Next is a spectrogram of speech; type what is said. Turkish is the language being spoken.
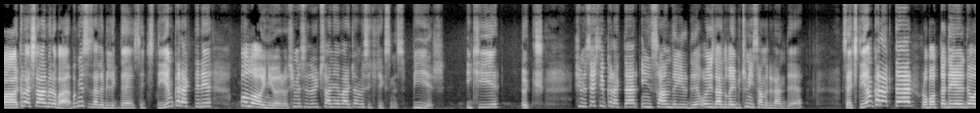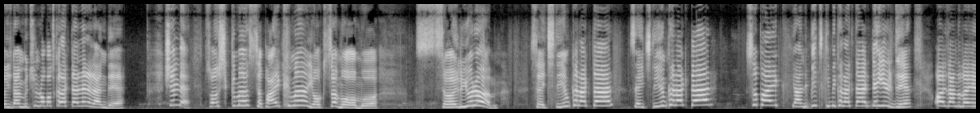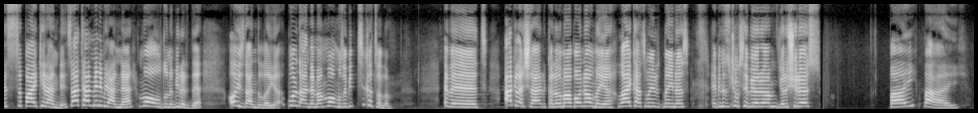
Arkadaşlar merhaba. Bugün sizlerle birlikte seçtiğim karakteri Bolo oynuyoruz. Şimdi size 3 saniye vereceğim ve seçeceksiniz. 1, 2, 3. Şimdi seçtiğim karakter insan değildi. O yüzden dolayı bütün insanlar elendi. Seçtiğim karakter robot da değildi. O yüzden bütün robot karakterler elendi. Şimdi son şıkkı mı Spike mı yoksa Mo mu? Söylüyorum. Seçtiğim karakter, seçtiğim karakter Spike yani bitki bir karakter değildi. O yüzden dolayı Spike elendi. Zaten beni bilenler Mo olduğunu bilirdi. O yüzden dolayı buradan da hemen Mo'muza bir tık atalım. Evet. Arkadaşlar kanalıma abone olmayı, like atmayı unutmayınız. Hepinizi çok seviyorum. Görüşürüz. Bye bye.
